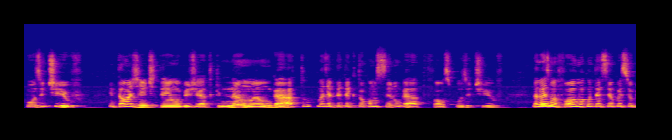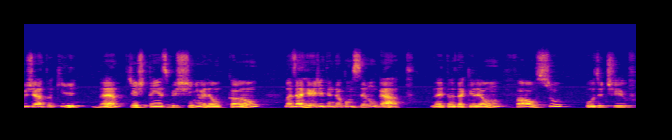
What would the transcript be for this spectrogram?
positivo. Então a gente tem um objeto que não é um gato, mas ele detectou como sendo um gato, falso positivo. Da mesma forma aconteceu com esse objeto aqui. Né? A gente tem esse bichinho, ele é um cão, mas a rede entendeu como sendo um gato. Né? Então esse daqui é um falso positivo.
